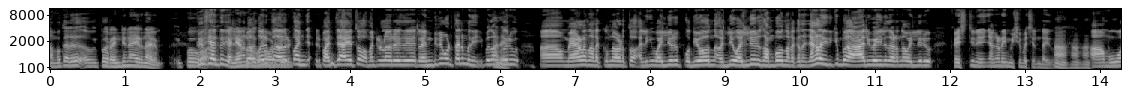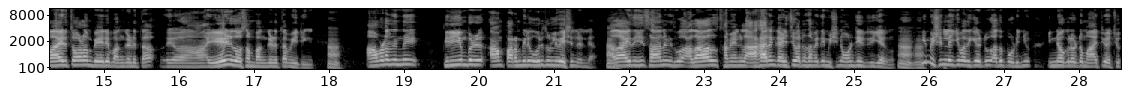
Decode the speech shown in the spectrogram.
നമുക്കത് ഇപ്പോൾ റെന്റിനായിരുന്നാലും ഇപ്പോൾ തീർച്ചയായിട്ടും ഒരു പഞ്ചായത്തോ മറ്റുള്ളവർ ഇത് റെന്റിന് കൊടുത്താലും മതി. ഇപ്പോൾ നമുക്കൊരു മേള നടക്കുന്നിടത്തോ അല്ലെങ്കിൽ വലിയൊരു പൊതുയോഗം വലിയ വലിയൊരു സംഭവം നടക്കുന്ന ഞങ്ങൾ ഇരിക്കുമ്പോൾ ആലുവയിൽ നടന്ന വലിയൊരു ഫെസ്റ്റിന് ഞങ്ങളുടെ ഈ മിഷൻ വെച്ചിട്ടുണ്ടായിരുന്നു. ആ മൂവായിരത്തോളം പേര് പങ്കെടുത്ത ആ, ഏഴ് ദിവസം പങ്കെടുത്ത മീറ്റിംഗ്. അവിടെ നിന്ന് പിരിയുമ്പോൾ ആ പറമ്പിൽ ഒരു തുള്ളി വേസ്റ്റ് ഇല്ല അതായത് ഈ സാധനം ഇത് അതാത് സമയങ്ങളിൽ ആഹാരം കഴിച്ചു വരുന്ന സമയത്ത് ഈ മെഷീൻ ഓൺ ചെയ്തിരിക്കുകയായിരുന്നു. ഈ മെഷീനിലേക്ക് പതുക്കി ഇട്ടു അത് പൊടിഞ്ഞു ഇന്നോക്കിലോട്ട് മാറ്റി വെച്ചു.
